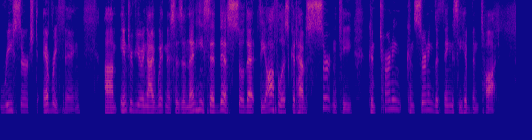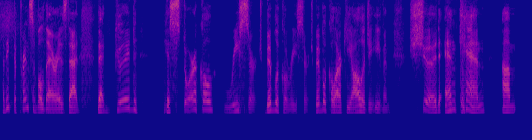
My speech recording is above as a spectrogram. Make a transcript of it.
researched everything, um, interviewing eyewitnesses. And then he said this so that Theophilus could have certainty concerning, concerning the things he had been taught. I think the principle there is that, that good historical research, biblical research, biblical archaeology even, should and can um,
